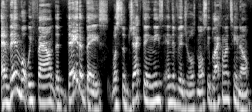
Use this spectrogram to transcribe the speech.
And then what we found the database was subjecting these individuals, mostly black and Latino,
